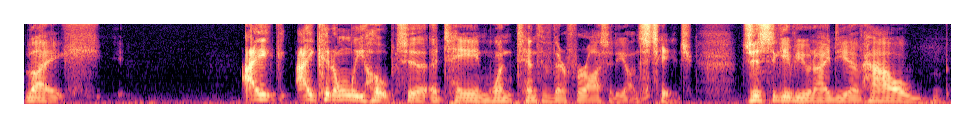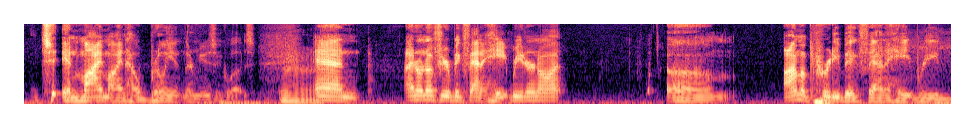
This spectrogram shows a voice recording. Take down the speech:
like I I could only hope to attain one tenth of their ferocity on stage, just to give you an idea of how, to, in my mind, how brilliant their music was. Mm-hmm. And I don't know if you're a big fan of Hate Hatebreed or not. Um, I'm a pretty big fan of Hatebreed,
